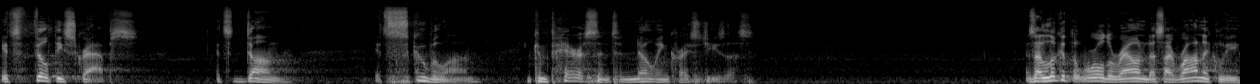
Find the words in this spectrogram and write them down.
it's filthy scraps, it's dung, it's skubalon in comparison to knowing Christ Jesus. As I look at the world around us, ironically,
